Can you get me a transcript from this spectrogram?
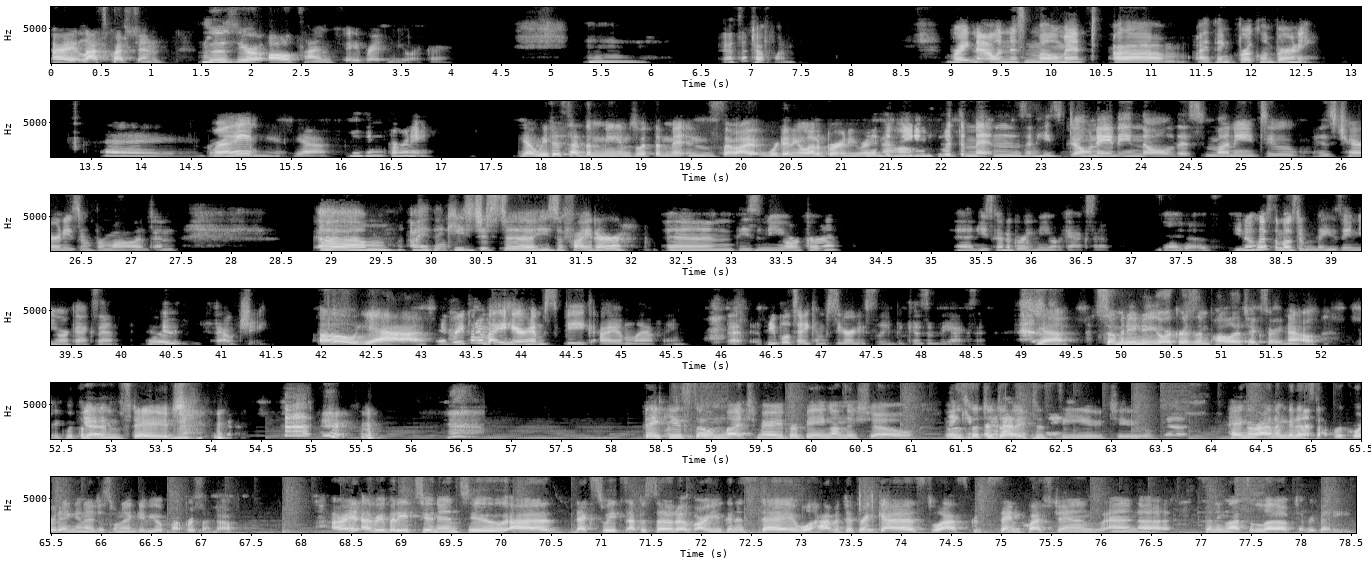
All right, last question. Mm-hmm. Who's your all-time favorite New Yorker? Mm, that's a tough one. Right now, in this moment, um, I think Brooklyn Bernie. Hey, Right? Yeah, I think Bernie. yeah. We just had the memes with the mittens, so I, we're getting a lot of Bernie right now. the memes with the mittens, and he's donating all this money to his charities in Vermont, and um, I think he's just a he's a fighter, and he's a New Yorker, and he's got a great New York accent. Yeah, he does. You know who has the most amazing New York accent? Who? Is Fauci. Oh yeah, Every time I hear him speak, I am laughing that people take him seriously because of the accent. yeah. So many New Yorkers in politics right now, like with the main stage. Thank you so much, Mary, for being on the show. It Thank was such a delight to me. see you too. Yes. Hang around. I'm going to stop recording and I just want to give you a proper send off. All right, everybody, tune in to uh, next week's episode of Are You Gonna Stay? We'll have a different guest. We'll ask the same questions and uh, sending lots of love to everybody.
